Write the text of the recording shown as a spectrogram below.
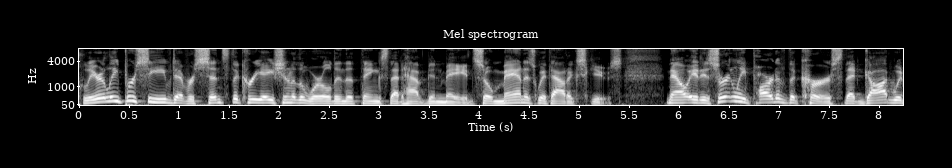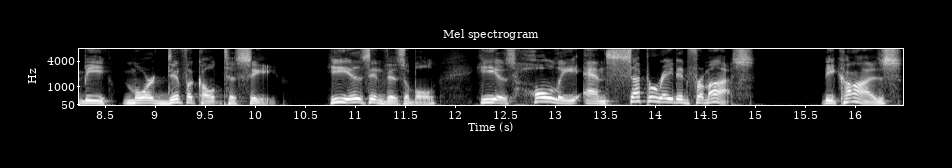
clearly perceived ever since the creation of the world in the things that have been made. So man is without excuse. Now, it is certainly part of the curse that God would be more difficult to see. He is invisible, he is holy and separated from us because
